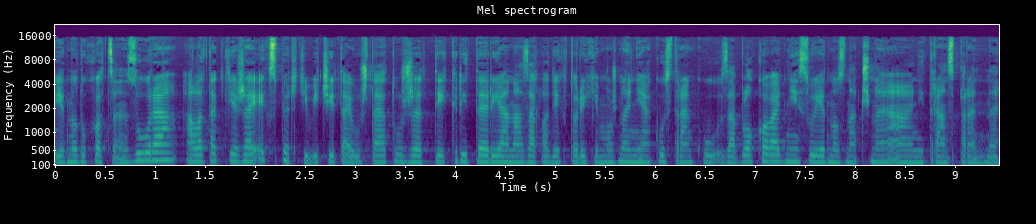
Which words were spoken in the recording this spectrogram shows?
jednoducho cenzúra, ale taktiež aj experti vyčítajú štátu, že tie kritéria, na základe ktorých je možné nejakú stránku zablokovať, nie sú jednoznačné a ani transparentné.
